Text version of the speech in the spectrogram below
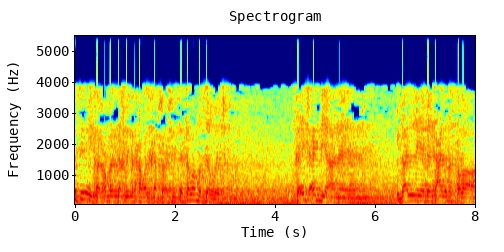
مسيحي كان عمره تقريبا حوالي 25 سنة تو متزوج. فإيش عندي أنا قال لي أبي أتعلم الصلاة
